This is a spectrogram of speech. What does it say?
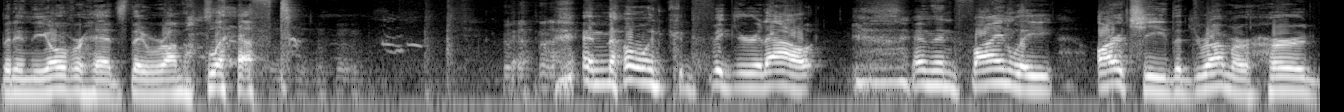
but in the overheads they were on the left. And no one could figure it out. And then finally archie the drummer heard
